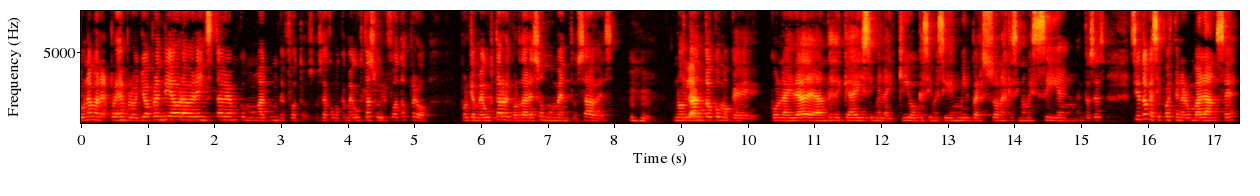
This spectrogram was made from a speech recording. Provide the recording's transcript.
una manera, por ejemplo, yo aprendí ahora a ver Instagram como un álbum de fotos, o sea, como que me gusta subir fotos, pero porque me gusta recordar esos momentos, ¿sabes? Ujú. No Claro. tanto como que con la idea de antes de que, ay, si me likeo, que si me siguen mil personas, que si no me siguen. Entonces, siento que sí puedes tener un balance,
